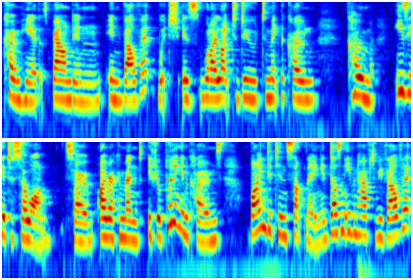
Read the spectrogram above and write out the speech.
comb here that's bound in in velvet, which is what I like to do to make the cone comb easier to sew on. So I recommend if you're putting in combs, bind it in something. It doesn't even have to be velvet.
